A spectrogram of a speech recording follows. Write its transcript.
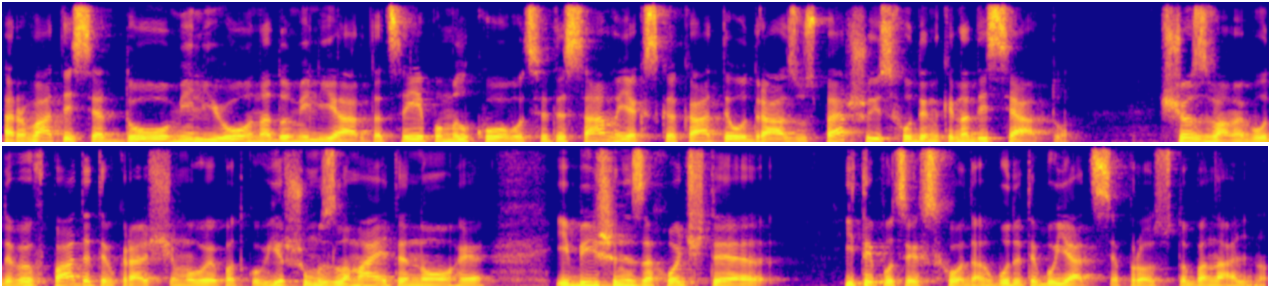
рватися до мільйона, до мільярда. Це є помилково. Це те саме, як скакати одразу з першої сходинки на десяту. Що з вами буде? Ви впадете в кращому випадку, в гіршому зламаєте ноги і більше не захочете йти по цих сходах, будете боятися просто банально.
